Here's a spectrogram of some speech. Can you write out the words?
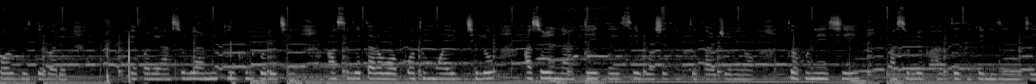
পর বুঝতে পারে পারে, আসলে আমি কি ভুল করেছি? আসলে তার প্রথম ওয়াইফ ছিল, আসলে না খেয়ে তাই সে বসে থাকতো তার জন্য। তখনই সে আসলে ভাবতে থাকে নিজে নিজে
